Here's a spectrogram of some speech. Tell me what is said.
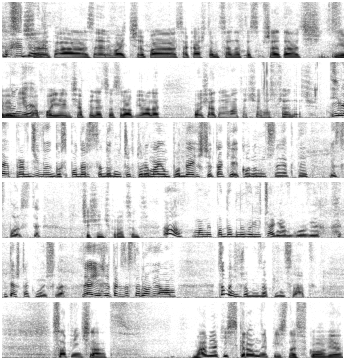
Boży trzeba zerwać, trzeba za każdą cenę to sprzedać. Nie wiem, No nie. nie. ma pojęcia, byle co zrobi, ale posiadała, to trzeba sprzedać. Ile prawdziwych gospodarstw sadowniczych, które mają podejście takie ekonomiczne jak ty, jest w Polsce? 10%. O, mamy podobne wyliczenia w głowie. I też tak myślę. Ja, ja się tak zastanawiałam, co będziesz robił za 5 lat? Za 5 lat. Mam jakiś skromny biznes w głowie,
